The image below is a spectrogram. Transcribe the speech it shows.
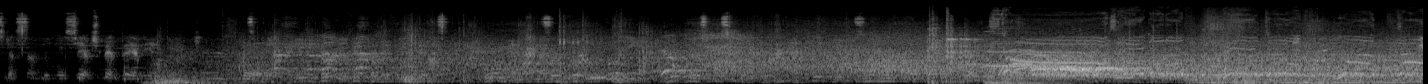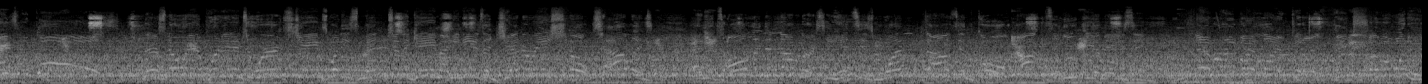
estação de concertos Petélia.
